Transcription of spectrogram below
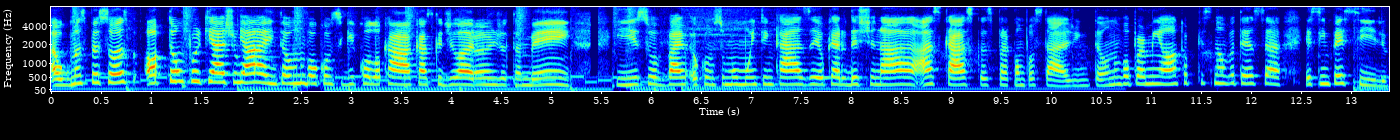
algumas pessoas optam porque acham que, ah, então não vou conseguir colocar a casca de laranja também. E isso vai, eu consumo muito em casa e eu quero destinar as cascas para compostagem. Então não vou pôr minhoca porque senão vou ter essa, esse empecilho.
